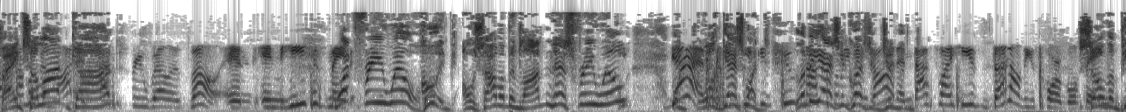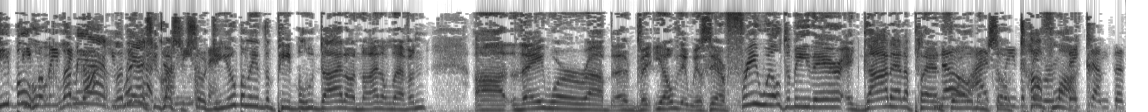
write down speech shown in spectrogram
Thanks Osama a lot, God. has free will as well, and and he has made What free will? Who? Osama bin Laden has free will? Yes. Well, well, guess what? Let me ask you a question. God, and that's why he's done all these horrible things. so the people He who let me God, ask, let me ask you a question. So, do you believe the people who died on 9/11, uh, they were, uh, you know, it was their free will to be there, and God had a plan No, for them, I so believe that tough they were luck. victims of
